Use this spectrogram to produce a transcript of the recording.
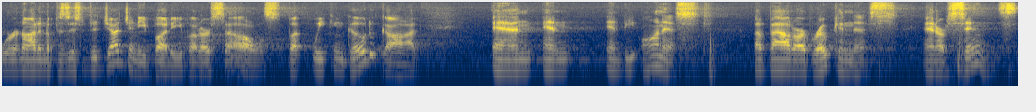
we're not in a position to judge anybody but ourselves. But we can go to God and, and, and be honest about our brokenness and our sins.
